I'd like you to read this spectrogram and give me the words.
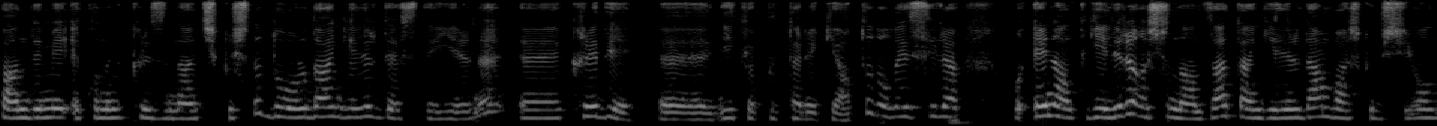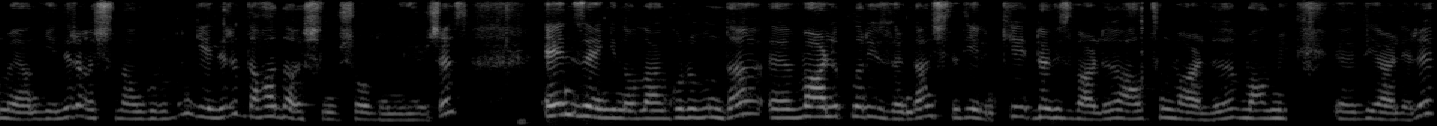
pandemi ekonomik krizinden çıkışta doğrudan gelir desteği yerine e, kredi e, köpürterek yaptı. Dolayısıyla bu en alt geliri aşınan zaten gelirden başka bir şey olmayan geliri aşınan grubun geliri daha da aşılmış olduğunu göreceğiz. En zengin olan grubun da e, varlıkları üzerinden işte diyelim ki döviz varlığı, altın varlığı, mal mülk e, diğerleri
